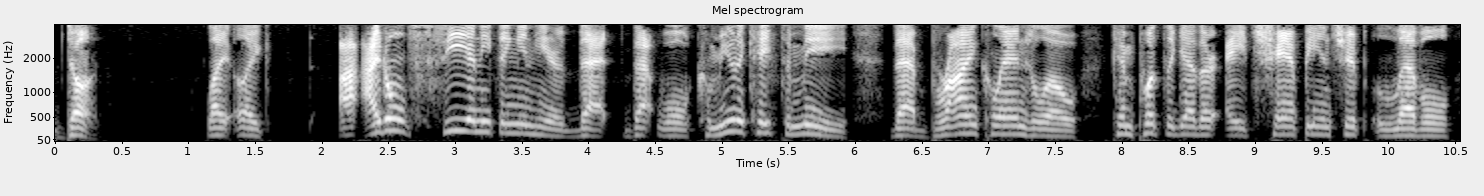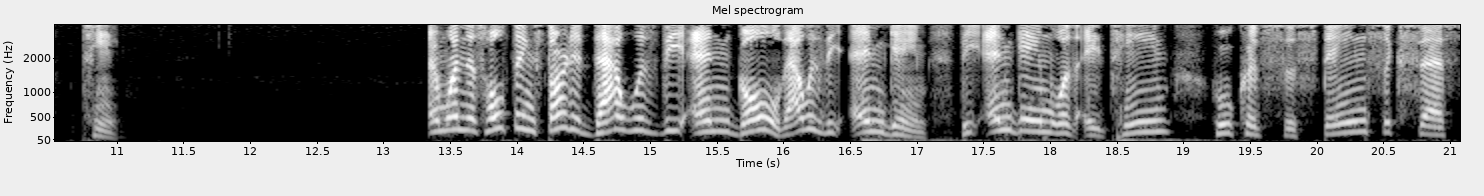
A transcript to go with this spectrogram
done. Like like I, I don't see anything in here that that will communicate to me that Bryan Colangelo can put together a championship level team And when this whole thing started, that was the end goal. That was the end game. The end game was a team who could sustain success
